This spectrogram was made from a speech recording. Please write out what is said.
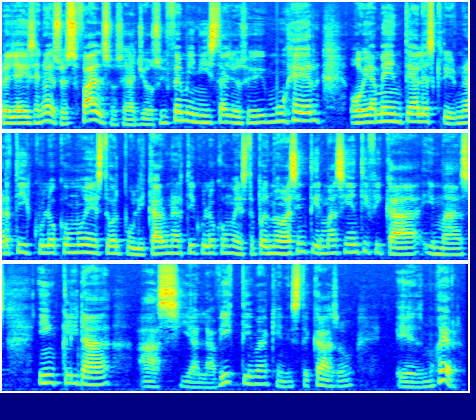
Pero ella dice, no, eso es falso, o sea, yo soy feminista, yo soy mujer, obviamente al escribir un artículo como este o al publicar un artículo como este, pues me voy a sentir más identificada y más inclinada hacia la víctima, que en este caso es mujer.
